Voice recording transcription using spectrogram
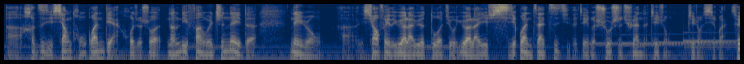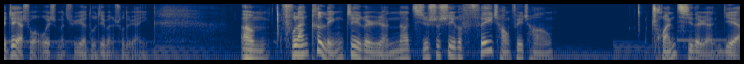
呃和自己相同观点或者说能力范围之内的内容。呃，消费的越来越多，就越来越习惯在自己的这个舒适圈的这种这种习惯，所以这也是我为什么去阅读这本书的原因。嗯，富兰克林这个人呢，其实是一个非常非常传奇的人，也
